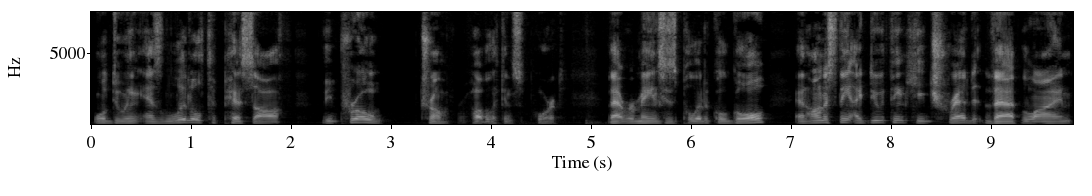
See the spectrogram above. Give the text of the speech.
while doing as little to piss off the pro Trump Republican support. That remains his political goal. And honestly, I do think he tread that line,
